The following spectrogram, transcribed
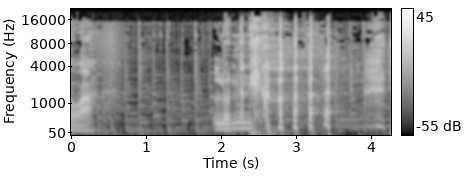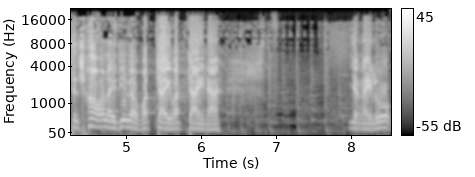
ตัว ลุ้นกันดีกว่า ฉันชอบอะไรที่แบบวัดใจวัดใจนะ ยังไงลูก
